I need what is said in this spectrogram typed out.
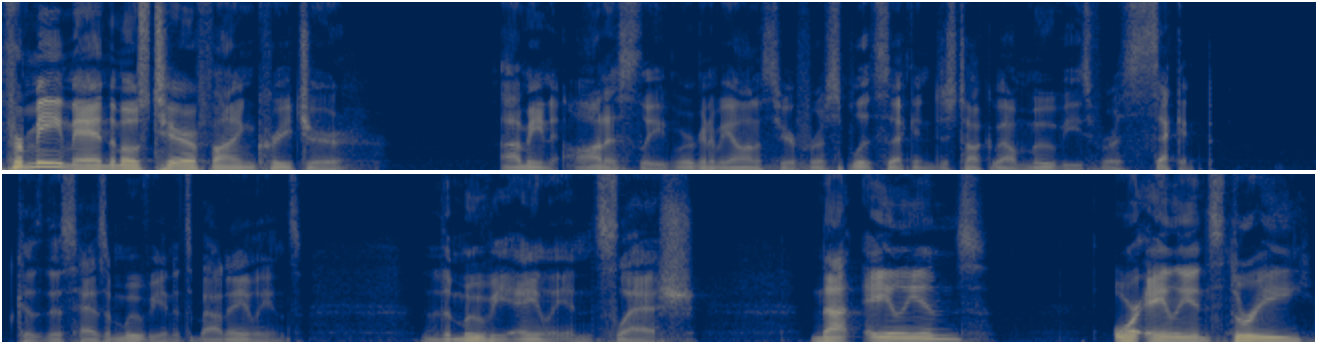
For me, man, the most terrifying creature I mean, honestly, we're going to be honest here for a split second. Just talk about movies for a second, because this has a movie and it's about aliens. The movie Alien slash, not Aliens, or Aliens Three,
